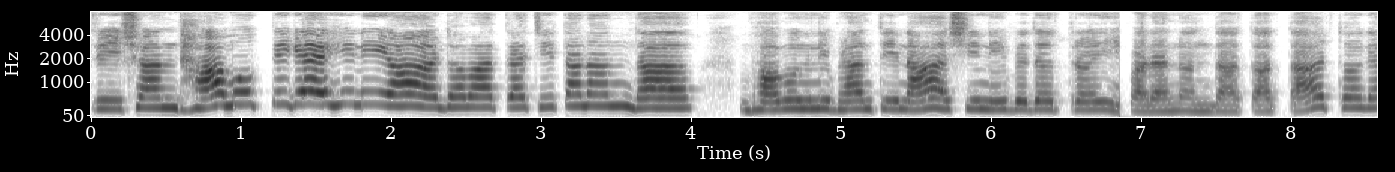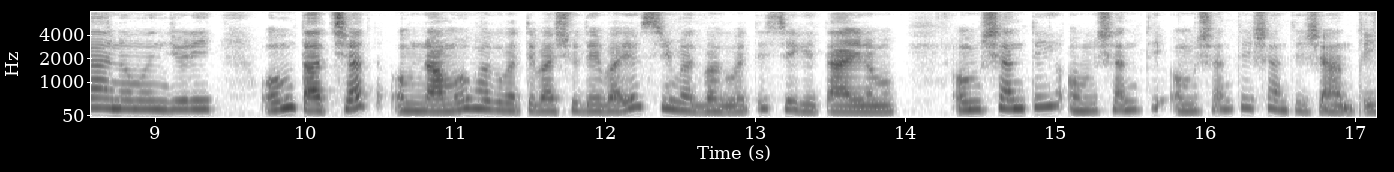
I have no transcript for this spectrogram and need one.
ত্রিসন্ধ্যা মুক্তি গেহিনী অর্ধমাত্রা চিতানন্দা, ভবং নিভ্রান্তি নাশিনী বেদত্রয়ী পরানন্দা তত্ত্বার্থ জ্ঞান মঞ্জুরি ওম তৎসৎ, ওম নমো ভগবতে বাসুদেবায় শ্রীমদ্ ভগবতী শ্রী গীতায় নমো। ওম শান্তি ওম শান্তি ওম শান্তি শান্তি শান্তি।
